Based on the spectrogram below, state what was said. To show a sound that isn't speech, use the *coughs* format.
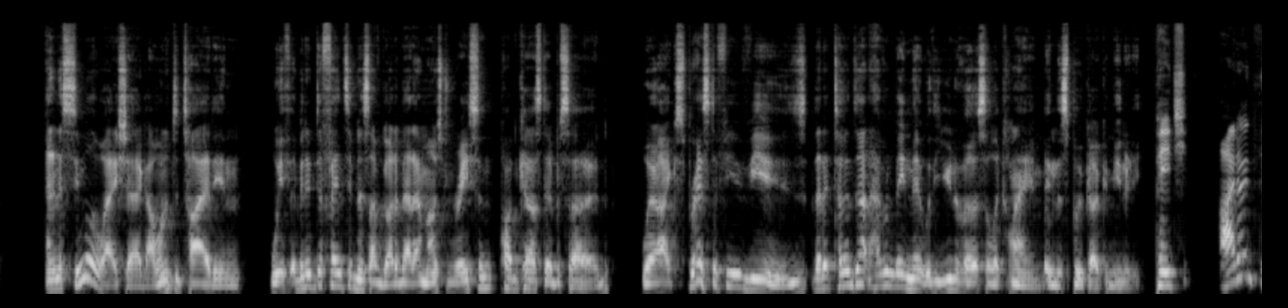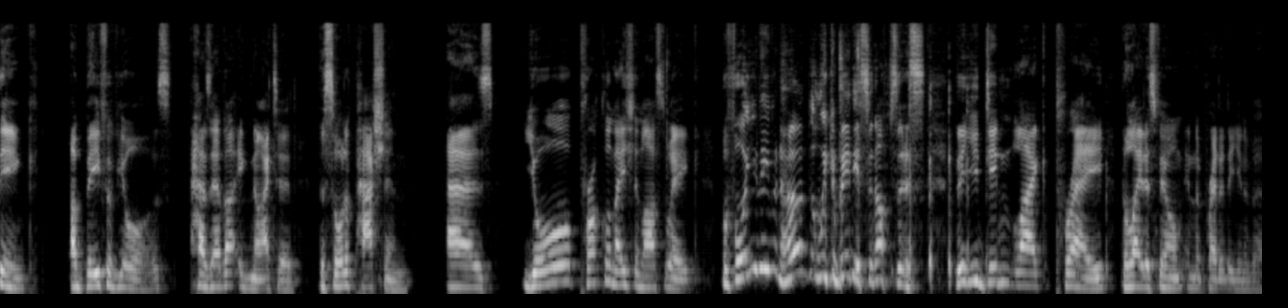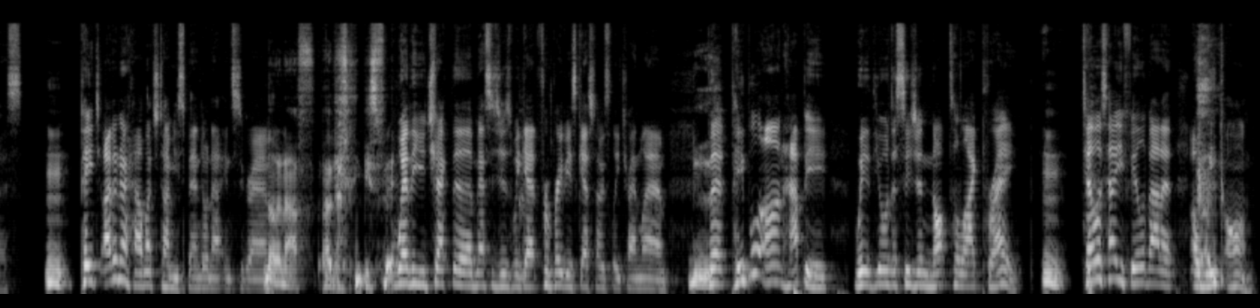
And in a similar way, Shag, I wanted to tie it in with a bit of defensiveness I've got about our most recent podcast episode, where I expressed a few views that it turns out haven't been met with universal acclaim in the Spooko community. Peach, I don't think a beef of yours has ever ignited the sort of passion as your proclamation last week before you'd even heard the Wikipedia synopsis that you didn't like Prey, the latest film in the Predator universe. Mm, Peach, I don't know how much time you spend on our Instagram. not enough, I don't think it's fair. Whether you check the messages we get from previous guest host Lee Tran Lam, Ugh. but people aren't happy with your decision not to like Prey. Mm. Tell us how you feel about it a week *laughs* on.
